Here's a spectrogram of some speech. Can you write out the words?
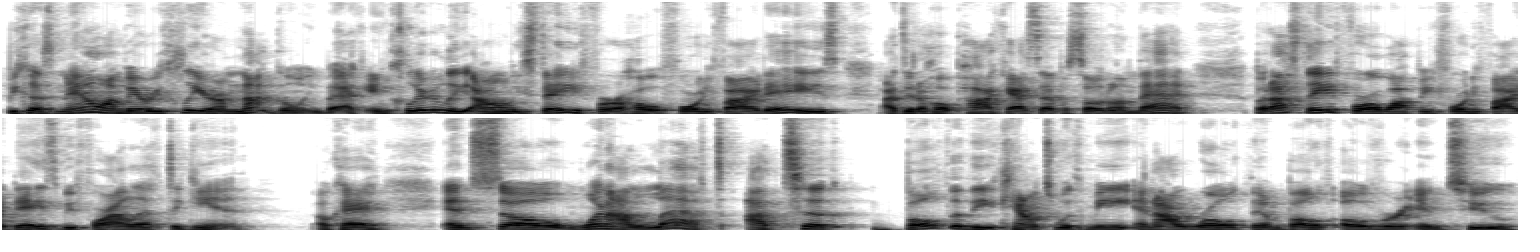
because now I'm very clear I'm not going back. And clearly, I only stayed for a whole 45 days. I did a whole podcast episode on that, but I stayed for a whopping 45 days before I left again. Okay. And so when I left, I took both of the accounts with me and I rolled them both over into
